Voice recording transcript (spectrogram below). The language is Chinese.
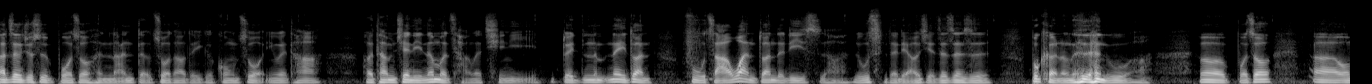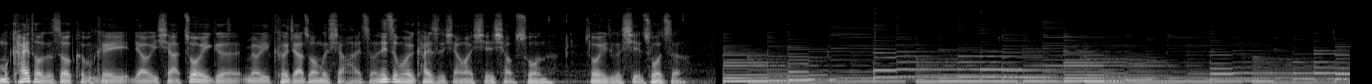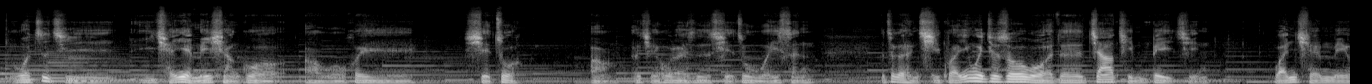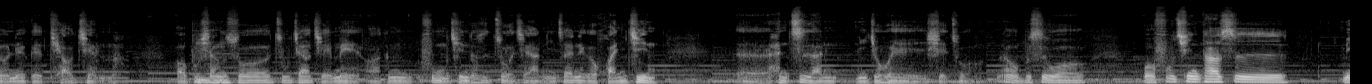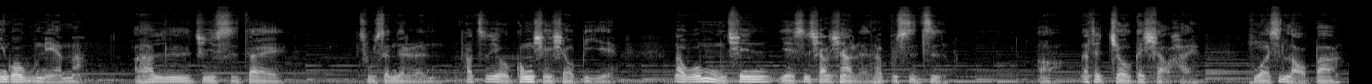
那这个就是博州很难得做到的一个工作，因为他和他们建立那么长的情谊，对那那段复杂万端的历史哈、如此的了解，这真是不可能的任务啊！呃，博州，呃，我们开头的时候可不可以聊一下，作为一个苗栗客家庄的小孩子，你怎么会开始想要写小说呢？作为这个写作者，我自己。以前也没想过啊，我会写作啊，而且后来是写作为生，这个很奇怪，因为就是说我的家庭背景完全没有那个条件嘛，哦，不像说朱家姐妹啊，他们父母亲都是作家，你在那个环境，呃，很自然你就会写作。那我不是我，我父亲他是民国五年嘛，啊，他是日据时代。出生的人，他只有工学校毕业。那我母亲也是乡下人，她不识字，啊，那是九个小孩，我是老八。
